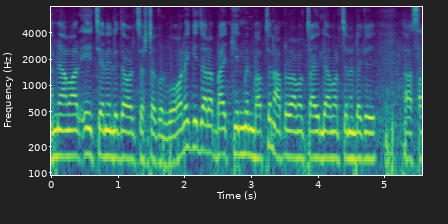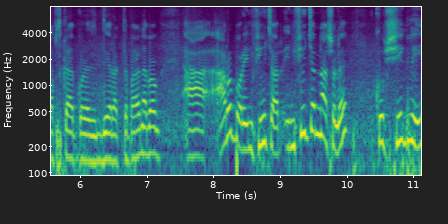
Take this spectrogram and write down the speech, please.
আমি আমার এই চ্যানেলে দেওয়ার চেষ্টা করব। অনেকেই যারা বাইক কিনবেন ভাবছেন, আপনারা আমার চাইলে আমার চ্যানেলটাকে সাবস্ক্রাইব করে দিয়ে রাখতে পারেন এবং আরও পরে ইন ফিউচার ইন ফিউচার না আসলে খুব শীঘ্রই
